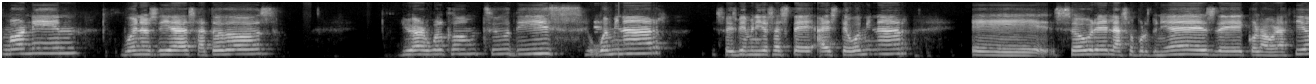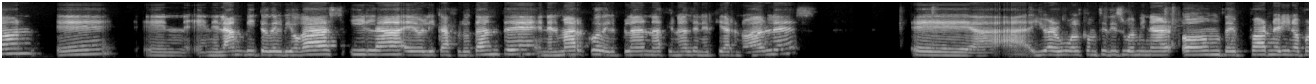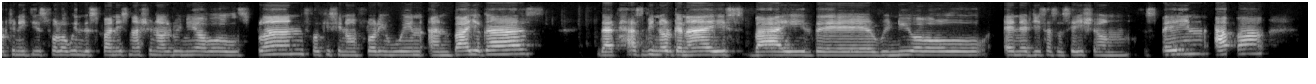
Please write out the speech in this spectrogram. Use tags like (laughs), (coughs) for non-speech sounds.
morning. Buenos días a todos. You are welcome to this webinar. Sois bienvenidos a este, a este webinar eh, sobre las oportunidades de colaboración eh, en, en, el ámbito del biogás y la eólica flotante en el marco del Plan Nacional de Energías Renovables. Uh, you are welcome to this webinar on the partnering opportunities following the Spanish National Renewables Plan, focusing on floating wind and biogas that has been organized by the Renewable Energies Association of Spain, APPA,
